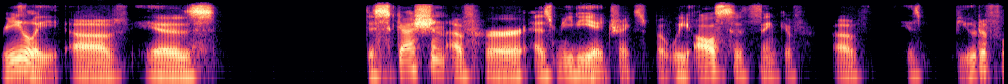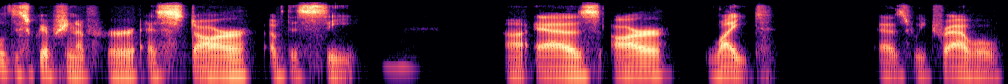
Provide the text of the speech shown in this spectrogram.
really of his discussion of her as mediatrix, but we also think of of beautiful description of her as star of the sea, uh, as our light as we travel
